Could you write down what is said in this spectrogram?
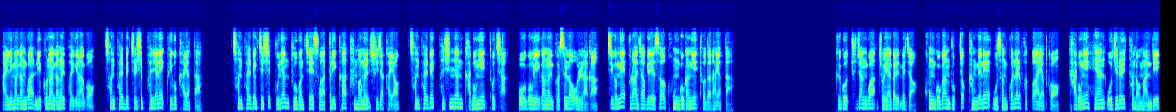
알리마강과 리코나강을 발견하고 1878년에 귀국하였다. 1879년 두 번째 서아프리카 탐험을 시작하여 1880년 가봉에 도착, 오고웨강을 거슬러 올라가 지금의 브라자빌에서 콩고강에 도달하였다. 그곳 주장과 조약을 맺어 콩고강 북쪽 강변의 우선권을 확보하였고 가봉의 해안 오지를 탐험한 뒤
